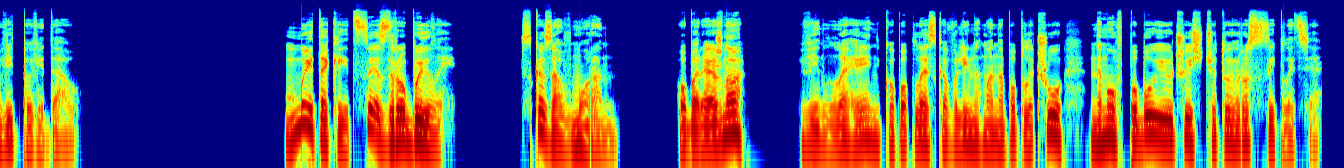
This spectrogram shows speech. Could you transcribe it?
відповідав. Ми таки це зробили, сказав Моран. Обережно. Він легенько поплескав Лінгмана по плечу, немов побоюючись, що той розсиплеться.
